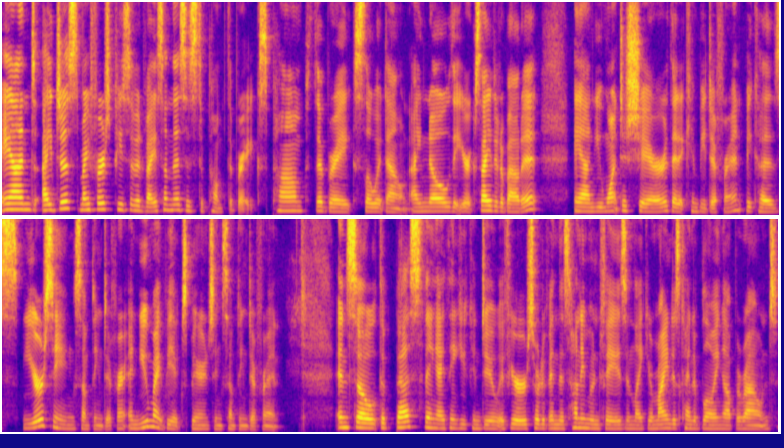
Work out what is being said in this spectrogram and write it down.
And I just, my first piece of advice on this is to pump the brakes. Pump the brakes, slow it down. I know that you're excited about it and you want to share that it can be different because you're seeing something different and you might be experiencing something different. And so, the best thing I think you can do if you're sort of in this honeymoon phase and like your mind is kind of blowing up around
